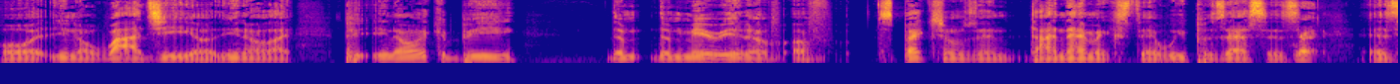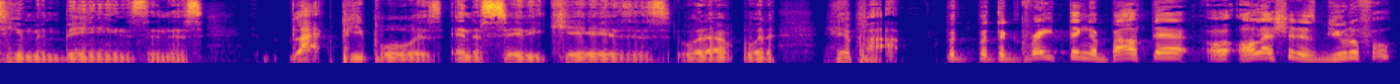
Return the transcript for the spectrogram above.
or you know YG or you know like you know it could be the the myriad of of spectrums and dynamics that we possess as Right. as human beings and as black people as inner city kids as whatever what hip hop But but the great thing about that, all, all that shit is beautiful.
